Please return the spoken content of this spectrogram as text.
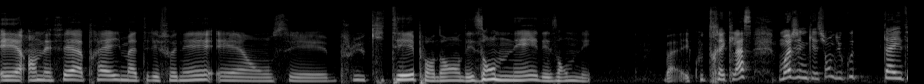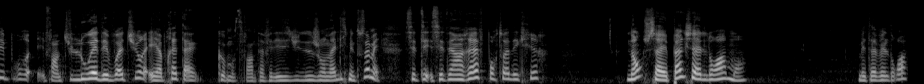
et en effet, après, il m'a téléphoné et on s'est plus quitté pendant des années et des années. Bah écoute, très classe. Moi j'ai une question, du coup, t'as été pour. Enfin, tu louais des voitures et après t'as commencé... enfin, t'as fait des études de journalisme et tout ça, mais c'était, c'était un rêve pour toi d'écrire? Non, je savais pas que j'avais le droit, moi. Mais t'avais le droit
